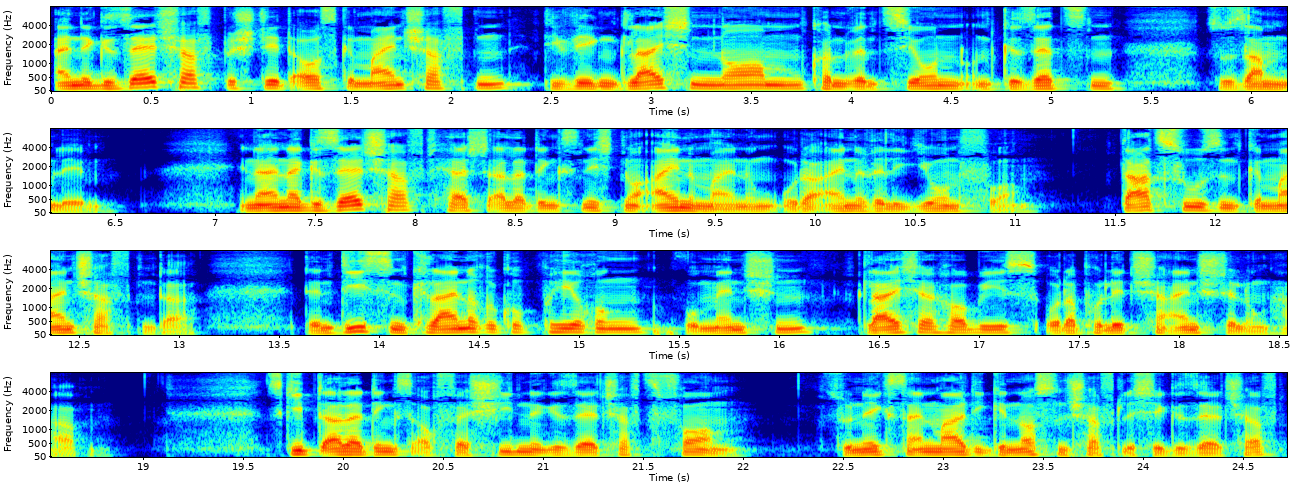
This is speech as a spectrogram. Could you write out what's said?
Eine Gesellschaft besteht aus Gemeinschaften, die wegen gleichen Normen, Konventionen und Gesetzen zusammenleben. In einer Gesellschaft herrscht allerdings nicht nur eine Meinung oder eine Religion vor. Dazu sind Gemeinschaften da, denn dies sind kleinere Gruppierungen, wo Menschen gleiche Hobbys oder politische Einstellungen haben. Es gibt allerdings auch verschiedene Gesellschaftsformen. Zunächst einmal die genossenschaftliche Gesellschaft,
